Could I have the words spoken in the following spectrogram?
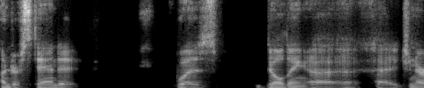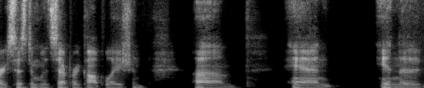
understand it, was building a, a generic system with separate compilation. Um, and in the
